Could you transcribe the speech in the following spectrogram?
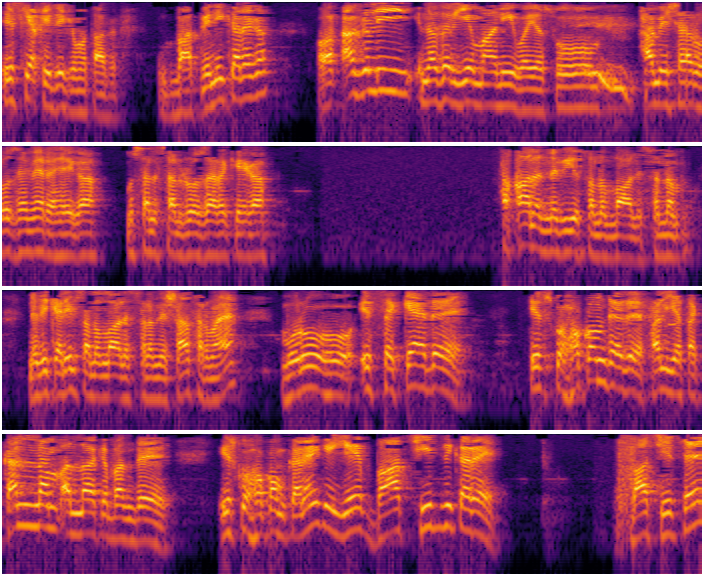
اس کے عقیدے کے مطابق۔ بات بھی نہیں کرے گا۔ اور اگلی نظر یہ مانی وہ یسوم ہمیشہ روزے میں رہے گا۔ مسلسل روزہ رکھے گا۔ فقال النبی صلی اللہ علیہ وسلم۔ نبی کریم صلی اللہ علیہ وسلم نے شاہ فرمایا، مرو ہو، اس سے کہہ دے اس کو حکم دے دے، فل یتکلم اللہ کے بندے۔ اس کو حکم کریں کہ یہ بات چیت بھی کرے۔ بات چیت سے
